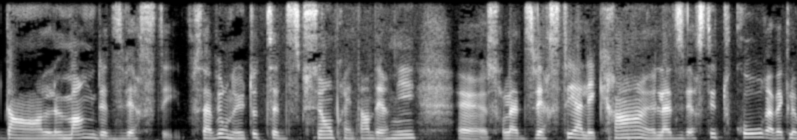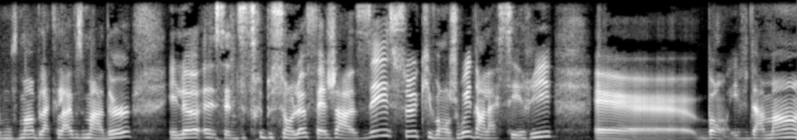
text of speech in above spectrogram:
dans le manque de diversité. Vous savez, on a eu toute cette discussion au printemps dernier euh, sur la diversité à l'écran, euh, la diversité tout court avec le mouvement Black Lives Matter. Et là, cette distribution-là fait jaser ceux qui vont jouer dans la série. bon, évidemment,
